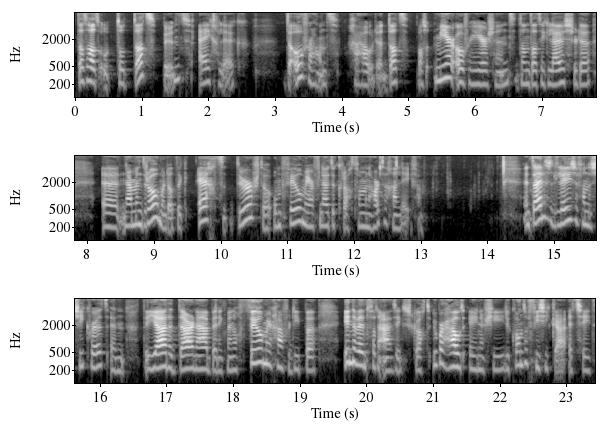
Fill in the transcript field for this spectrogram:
dat had tot dat punt eigenlijk de overhand gehouden. Dat was meer overheersend dan dat ik luisterde uh, naar mijn dromen. Dat ik echt durfde om veel meer vanuit de kracht van mijn hart te gaan leven. En tijdens het lezen van The Secret en de jaren daarna ben ik me nog veel meer gaan verdiepen in de wet van de aantrekkingskracht, überhaupt energie, de kwantumfysica, etc.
